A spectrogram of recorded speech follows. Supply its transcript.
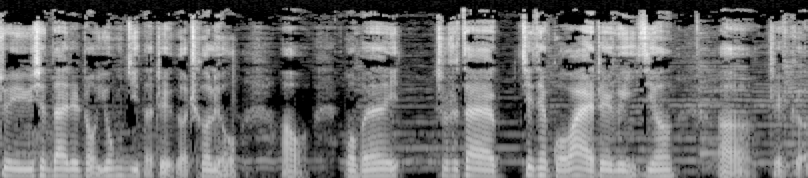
对于现在这种拥挤的这个车流啊、我们就是在借鉴国外这个已经呃这个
